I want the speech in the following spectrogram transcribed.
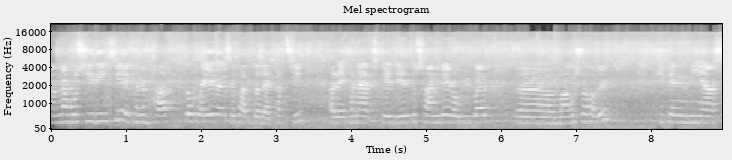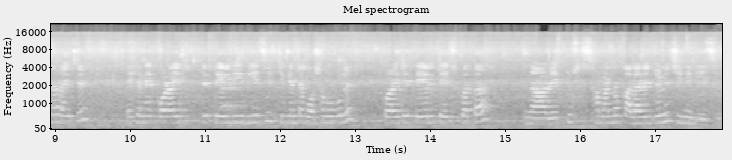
রান্না বসিয়ে দিয়েছি। এখানে ভাত তো হয়ে গেছে, ভাতটা দেখাচ্ছি। আর এখানে আজকে যেহেতু সানডে রবিবার মাংস হবে চিকেন নিয়ে আসা হয়েছে। এখানে কড়াইতে তেল দিয়ে দিয়েছি চিকেনটা বসাবো বলে। কড়াইতে তেল, তেজপাতা, আর একটু সামান্য কালারের জন্য চিনি দিয়েছি।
